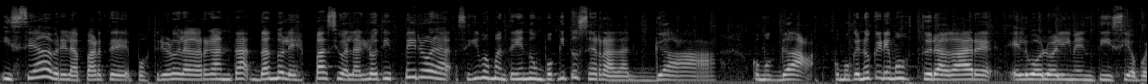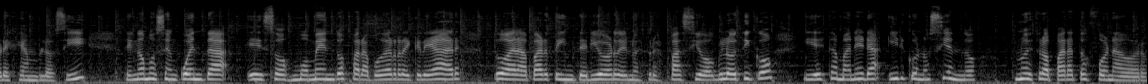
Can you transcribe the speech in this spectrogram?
y se abre la parte posterior de la garganta dándole espacio a la glotis, pero la seguimos manteniendo un poquito cerrada. Ga, como ga, como que no queremos tragar el bolo alimenticio, por ejemplo, ¿sí? Tengamos en cuenta esos momentos para poder recrear toda la parte interior de nuestro espacio glótico y de esta manera ir conociendo nuestro aparato fonador.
